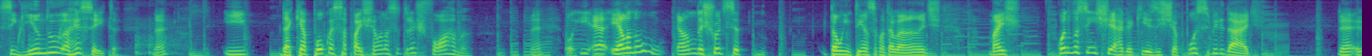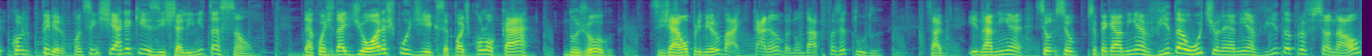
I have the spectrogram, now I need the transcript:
seguindo a receita. Né? E daqui a pouco essa paixão ela se transforma. Né? E ela não, ela não deixou de ser tão intensa quanto ela era antes, mas quando você enxerga que existe a possibilidade. Né? Quando, primeiro, quando você enxerga que existe a limitação da quantidade de horas por dia que você pode colocar no jogo, se já é o primeiro baque. Caramba, não dá para fazer tudo. Sabe? E na minha. Se eu, se, eu, se eu pegar a minha vida útil, né? A minha vida profissional,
